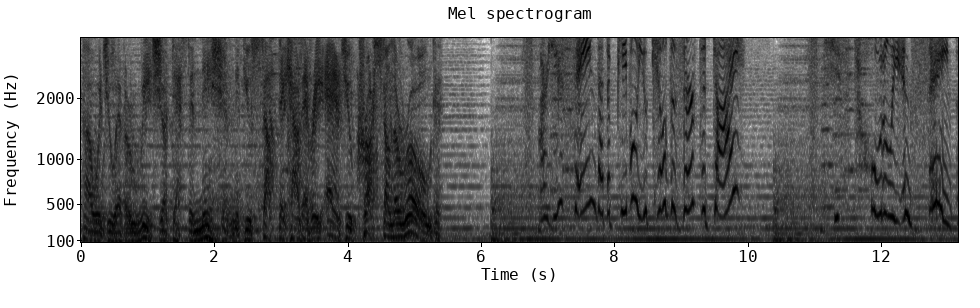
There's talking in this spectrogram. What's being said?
How would you ever reach your destination if you stopped to count every ant you crushed on the road? Are you saying that the people you killed deserve to die? He's totally insane.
